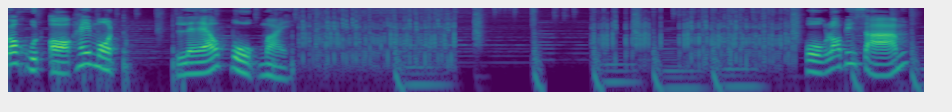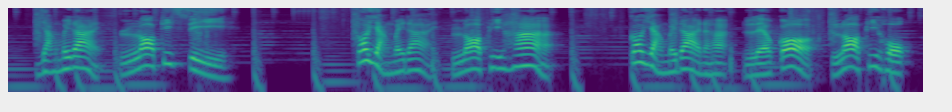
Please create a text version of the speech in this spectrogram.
ก็ขุดออกให้หมด แล้วปลูกใหม่ปลูกรอบที่ 3 ยังไม่ได้ รอบที่ 4 ก็ยังไม่ได้ รอบที่ 5 ก็ยังไม่ได้นะฮะ แล้วก็รอบที่ 6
